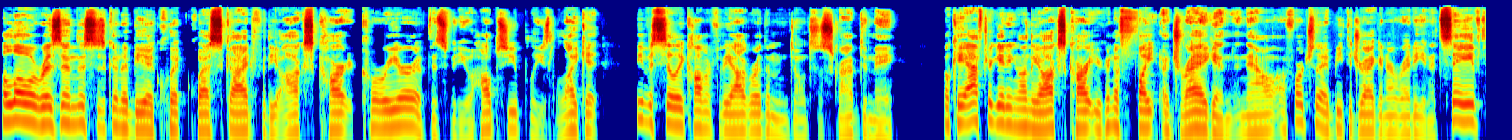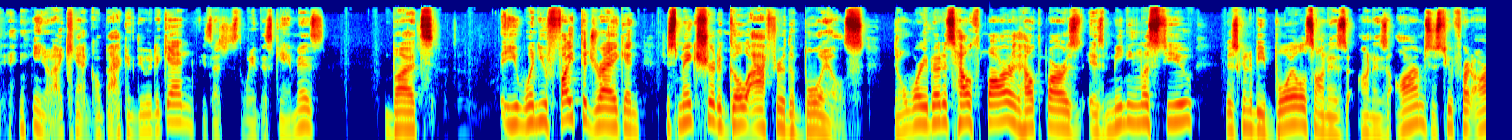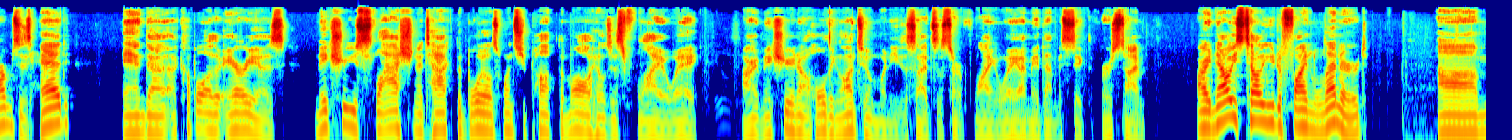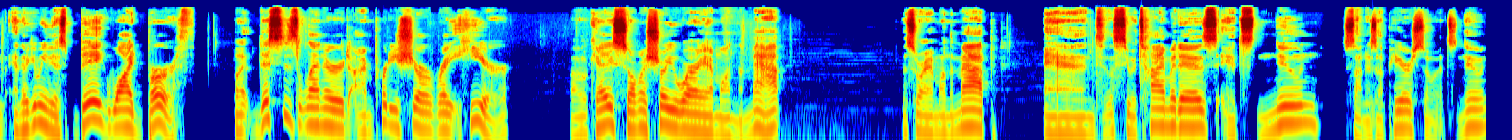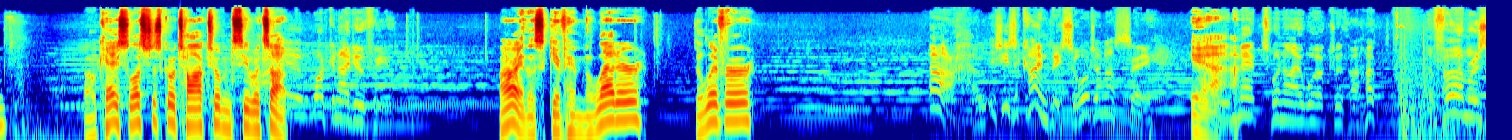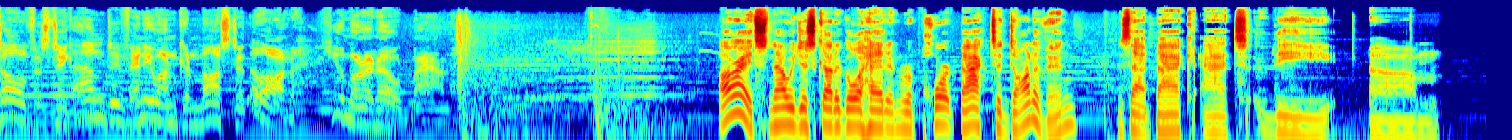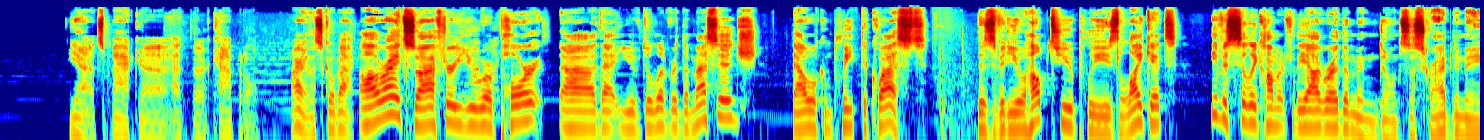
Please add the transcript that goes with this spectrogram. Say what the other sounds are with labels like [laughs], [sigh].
Hello Arisen, this is going to be a quick quest guide for the Ox Cart Courier. If this video helps you, please like it, leave a silly comment for the algorithm, and don't subscribe to me. Okay, after getting on the Ox Cart, you're going to fight a dragon. Now, unfortunately, I beat the dragon already and it's saved. [laughs] you know, I can't go back and do it again because that's just the way this game is. But you, when you fight the dragon, just make sure to go after the boils. Don't worry about his health bar. The health bar is, is meaningless to you. There's going to be boils on his on his arms, his two front arms, his head, and uh, a couple other areas. Make sure you slash and attack the boils. Once you pop them all, he'll just fly away. All right, make sure you're not holding on to him when he decides to start flying away. I made that mistake the first time. All right, now he's telling you to find Leonard, um, and they're giving you this big wide berth. But this is Leonard, I'm pretty sure, right here. Okay, so I'm going to show you where I am on the map. That's where I am on the map. And let's see what time it is. It's noon. Sun is up here, so it's noon. Okay, so let's just go talk to him and see what's up. What can I do for you? All right, let's give him the letter. Deliver. Ah, she's a kindly sort, I must say. Yeah. We met when I worked with her. The firm resolve has taken, and if anyone can master, go on, humor an old man. All right, so now we just got to go ahead and report back to Donovan. Is that back at the, um, yeah, it's back uh, at the capital. All right, let's go back. All right, so after you report uh, that you've delivered the message, that will complete the quest. If this video helped you, please like it, leave a silly comment for the algorithm, and don't subscribe to me.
